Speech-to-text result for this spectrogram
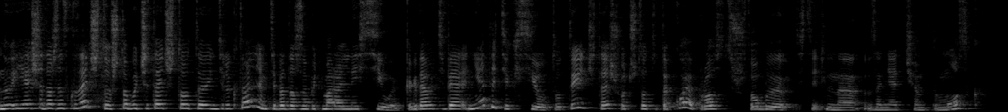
Ну и я еще должна сказать, что чтобы читать что-то интеллектуальное, у тебя должны быть моральные силы. Когда у тебя нет этих сил, то ты читаешь вот что-то такое просто, чтобы действительно занять чем-то мозг,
